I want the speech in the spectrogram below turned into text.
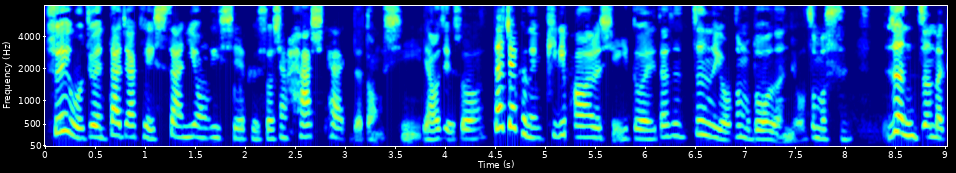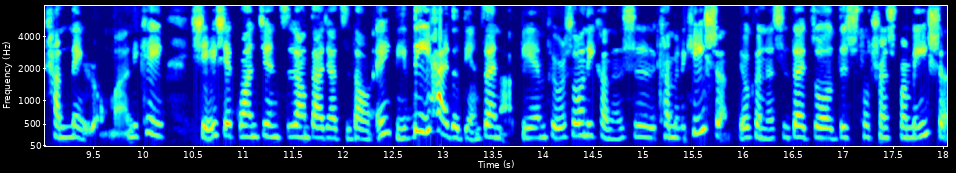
所以我觉得大家可以善用一些，比如说像 Hashtag 的东西，了解说大家可能噼里啪啦的写一堆，但是真的有这么多人有这么实认真的看内容吗？你可以写一些关键字，让大家知道，哎，你厉害的点在哪边？比如说，你可能是 communication，有可能是在做 digital transformation，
